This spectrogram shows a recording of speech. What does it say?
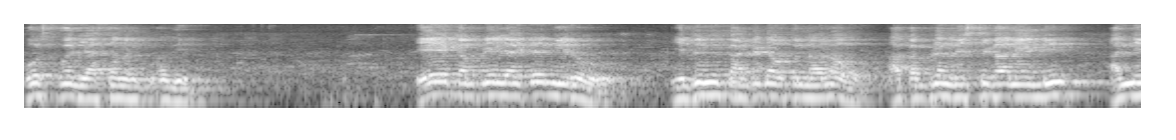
పోస్ట్ పోన్ చేస్తాననుకున్నది ఏ కంపెనీలు అయితే మీరు ఇంటర్వ్యూ కంటెంట్ అవుతున్నారో ఆ కంపెనీ లిస్ట్ కానివ్వండి అన్నీ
